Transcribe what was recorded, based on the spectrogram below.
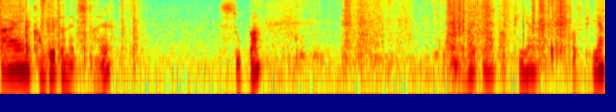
ein Computernetzteil. Super. Dann weiter, Papier, Papier.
